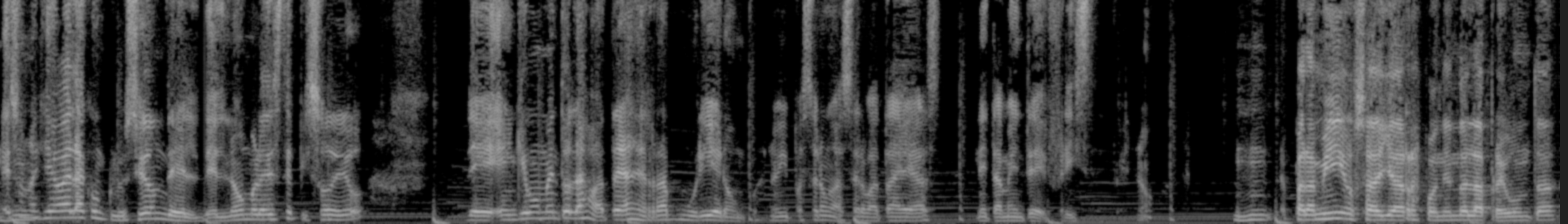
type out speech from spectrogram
Eso nos lleva a la conclusión del, del nombre de este episodio, de en qué momento las batallas de rap murieron, pues, ¿no? Y pasaron a ser batallas netamente de freestyle. Para mí, o sea, ya respondiendo a la pregunta,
